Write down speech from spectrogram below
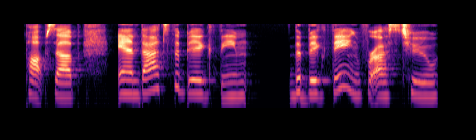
pops up. And that's the big theme the big thing for us to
